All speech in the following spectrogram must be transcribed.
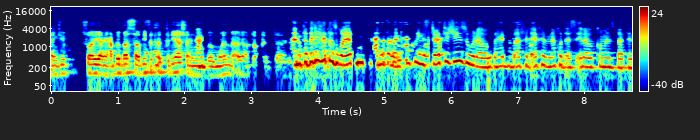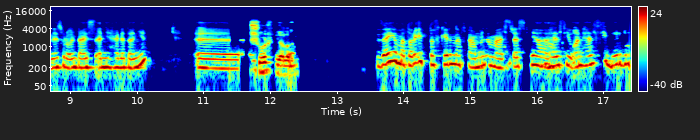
thank you sorry يعني حبيت بس أضيف الحتة دي عشان مهم قوي أعتقد. أنا فاضل لي حتة صغيرة. ال coping strategies ولو تحب بقى في الآخر ناخد أسئلة وال comments بتاعت الناس ولو أنت عايز تسألني حاجة تانية. آه، sure يلا زي ما طريقة تفكيرنا في تعاملنا مع ال stress فيها healthy و unhealthy برضو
